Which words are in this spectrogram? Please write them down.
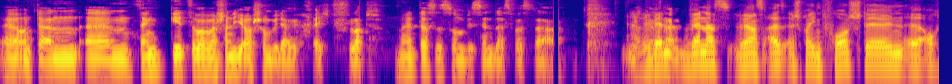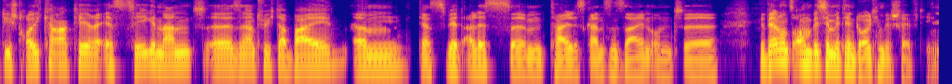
Äh, und dann, ähm, dann geht's aber wahrscheinlich auch schon wieder recht flott. Ne? Das ist so ein bisschen das, was da. Ja, wir werden, werden, das, werden das alles entsprechend vorstellen. Äh, auch die Streuchcharaktere, SC genannt, äh, sind natürlich dabei. Ähm, das wird alles ähm, Teil des Ganzen sein und äh, wir werden uns auch ein bisschen mit den Dolchen beschäftigen.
